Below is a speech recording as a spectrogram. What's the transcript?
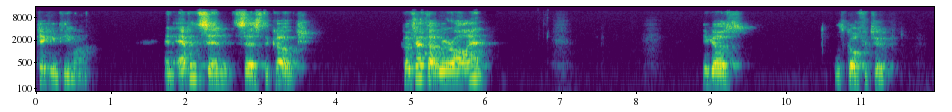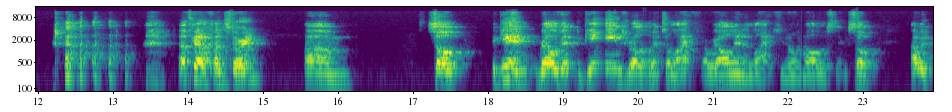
kicking team on. And Yvenson says to coach, Coach, I thought we were all in. He goes, Let's go for two. That's of a fun story. Um, so, again, relevant to games, relevant to life. Are we all in in life, you know, and all those things. So, I would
